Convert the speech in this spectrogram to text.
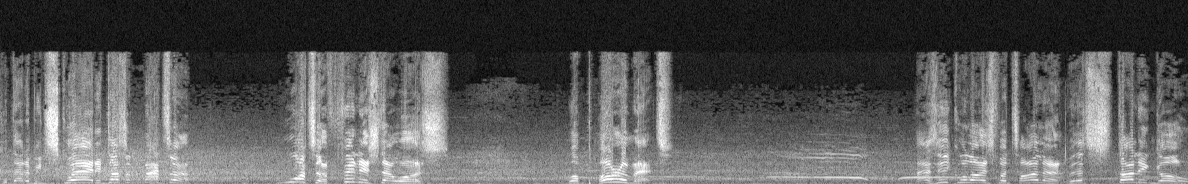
Could that have been squared? It doesn't matter. What a finish that was. Well, Poramet has equalised for Thailand with a stunning goal.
